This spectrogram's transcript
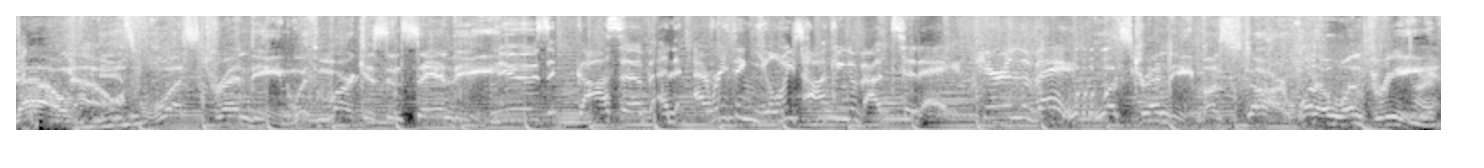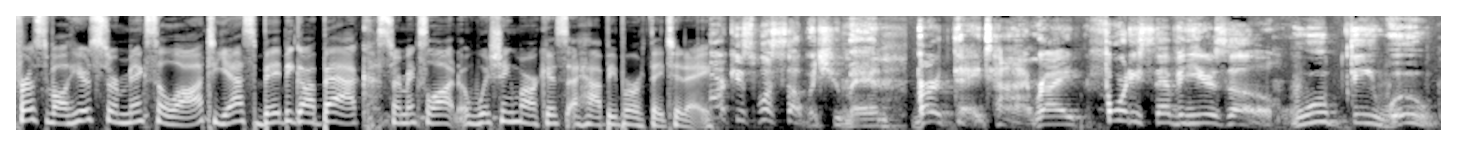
Now, it's What's Trending with Marcus and Sandy. News, gossip, and everything you'll be talking about today here in the Bay. What's Trending on Star 1013. All right, first of all, here's Sir Mix-a-Lot. Yes, baby got back. Sir Mix-a-Lot wishing Marcus a happy birthday today. Marcus, what's up with you, man? Birthday time, right? 47 years old. Whoop de whoop.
